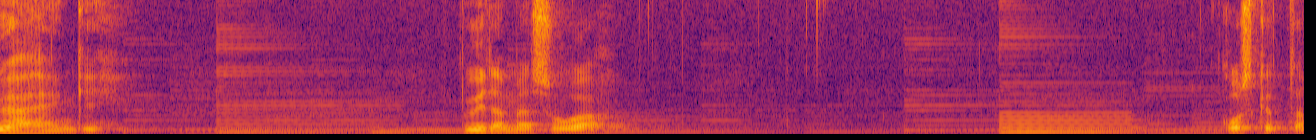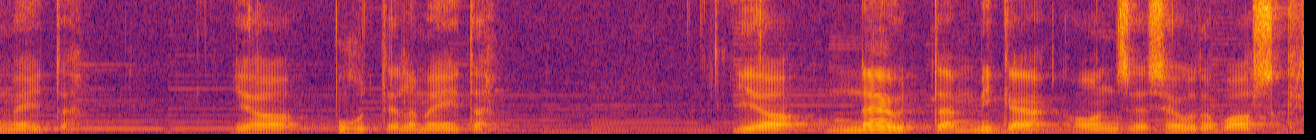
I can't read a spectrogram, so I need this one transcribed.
Pyhä Henki, pyydämme sua kosketta meitä ja puhuttele meitä ja näyttää, mikä on se seuraava askel.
